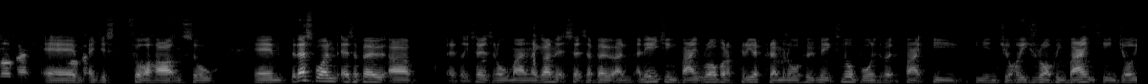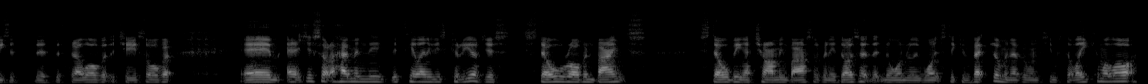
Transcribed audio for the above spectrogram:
love it. um, Love it. and just full of heart and soul. Um, but this one is about a, as like I said, it's an old man and a gun. It's, it's about an, an aging bank robber, a career criminal who makes no bones about the fact he, he enjoys robbing banks. He enjoys the, the, the thrill of it, the chase of it. Um, and it's just sort of him in the, the tail end of his career, just still robbing banks, still being a charming bastard when he does it, that no one really wants to convict him and everyone seems to like him a lot.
